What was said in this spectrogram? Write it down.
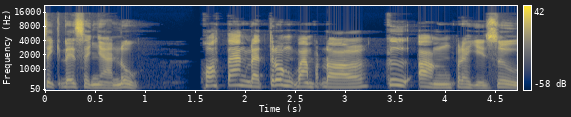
សេចក្តីសញ្ញានោះផោះតាងដែលទ្រង់បានផ្ដល់គឺអង្គព្រះយេស៊ូវ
